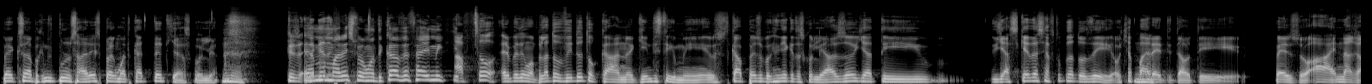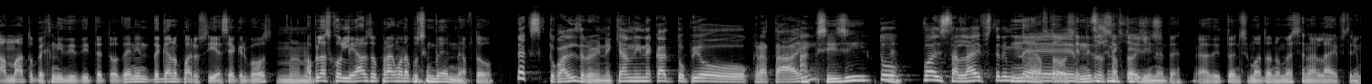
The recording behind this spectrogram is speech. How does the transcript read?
Παίξει ένα παιχνίδι που να σου αρέσει πραγματικά τέτοια σχόλια. Ξέρεις, δεν Έμα κατα- μου αρέσει πραγματικά δεν θα είναι. και- Αυτό, ρε παιδί μου, απλά το βίντεο το κάνω εκείνη τη στιγμή. Ουσιαστικά παίζω παιχνίδια και τα σχολιάζω γιατί διασκέδασε αυτό που θα το δει. Όχι απαραίτητα ότι παίζω Α, ένα γαμάτο παιχνίδι, δείτε το. Δεν, είναι, δεν κάνω παρουσίαση ακριβώς. Ναι, ναι. Απλά σχολιάζω πράγματα που συμβαίνουν αυτό. Εντάξει, το καλύτερο είναι. Και αν είναι κάτι το οποίο κρατάει, Αξίζει. το Ναι. βάζεις στα live stream. Ναι, και αυτό. το Συνήθως αυτό συνεχίζεις. γίνεται. Δηλαδή το ενσωματώνω μέσα σε ένα live stream.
